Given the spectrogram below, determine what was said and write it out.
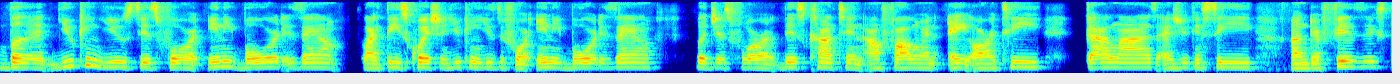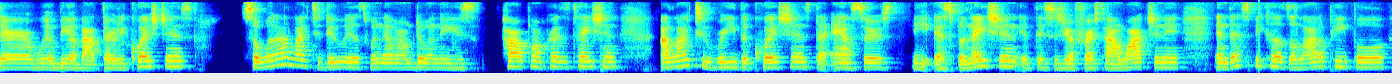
but you can use this for any board exam. Like these questions, you can use it for any board exam, but just for this content, I'm following ART guidelines. As you can see under physics, there will be about 30 questions. So what I like to do is whenever I'm doing these PowerPoint presentation, I like to read the questions, the answers, the explanation if this is your first time watching it. And that's because a lot of people,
